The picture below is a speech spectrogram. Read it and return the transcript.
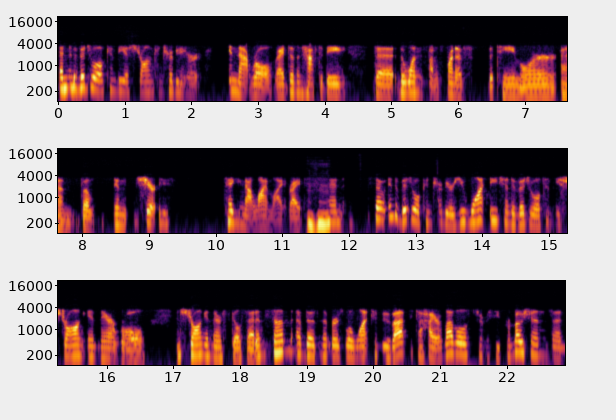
an individual can be a strong contributor in that role, right? It doesn't have to be the the one in front of the team or um, the in share. He's taking that limelight, right? Mm-hmm. And so, individual contributors, you want each individual to be strong in their role and strong in their skill set. And some of those members will want to move up to higher levels to receive promotions and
